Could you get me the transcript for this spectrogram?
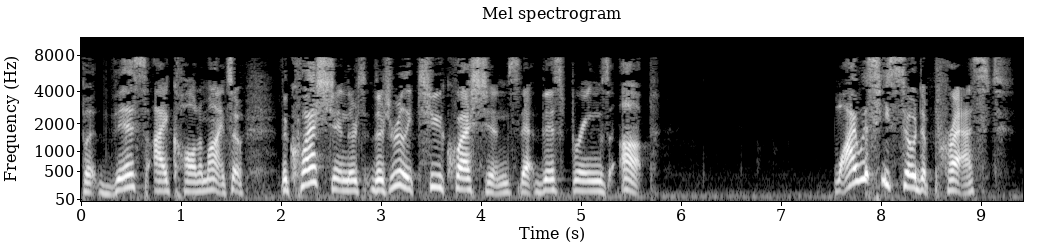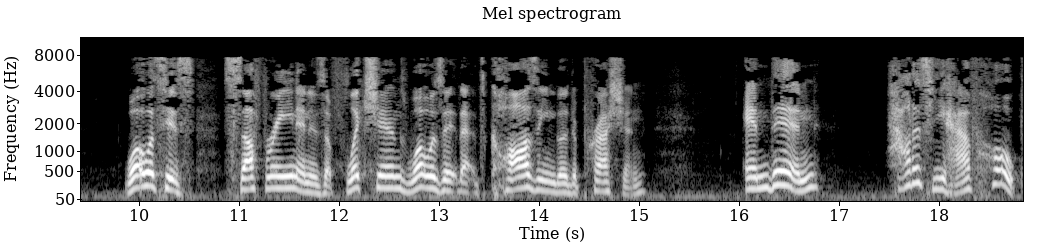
But this I call to mind. So the question, there's, there's really two questions that this brings up. Why was he so depressed? What was his suffering and his afflictions? What was it that's causing the depression? And then, how does he have hope?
